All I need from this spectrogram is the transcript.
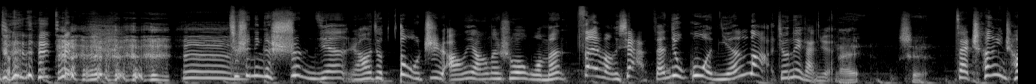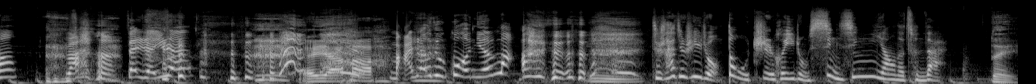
对对对就是那个瞬间，然后就斗志昂扬的说：“我们再往下，咱就过年了。”就那感觉，哎，是，再撑一撑，是吧？再忍一忍，哎呀，马上就过年了。就是它它就是一种斗志和一种信心一样的存在。对，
